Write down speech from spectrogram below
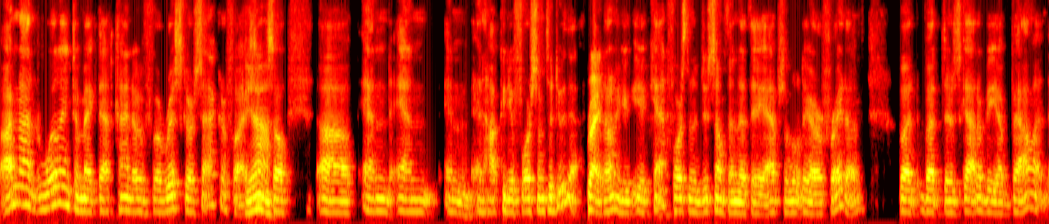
I'm not willing to make that kind of risk or sacrifice. Yeah. And so, uh, and and and and how can you force them to do that? Right. You know, you, you can't force them to do something that they absolutely are afraid of but but there's got to be a balance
